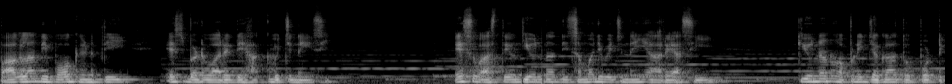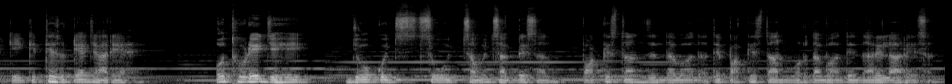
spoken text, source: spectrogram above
ਪਾਗਲਾਂ ਦੀ ਬਹੁ ਗਿਣਤੀ ਇਸ ਬਟਵਾਰੇ ਦੇ ਹੱਕ ਵਿੱਚ ਨਹੀਂ ਸੀ। ਇਸ ਵਾਸਤੇ ਉਹਨਾਂ ਦੀ ਸਮਝ ਵਿੱਚ ਨਹੀਂ ਆ ਰਿਹਾ ਸੀ ਕਿ ਉਹਨਾਂ ਨੂੰ ਆਪਣੀ ਜਗ੍ਹਾ ਤੋਂ ਪੁੱਟ ਕੇ ਕਿੱਥੇ ਸੁੱਟਿਆ ਜਾ ਰਿਹਾ ਹੈ। ਉਹ ਥੋੜੇ ਜਿਹੇ ਜੋ ਕੁਝ ਸੋਚ ਸਮਝ ਸਕਦੇ ਸਨ, ਪਾਕਿਸਤਾਨ ਜ਼ਿੰਦਾਬਾਦ ਅਤੇ ਪਾਕਿਸਤਾਨ ਮੁਰਦਾਬਾਦ ਦੇ ਨਾਰੇ ਲਾ ਰਹੇ ਸਨ।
